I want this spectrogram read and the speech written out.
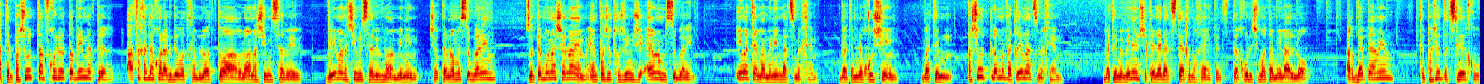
אתם פשוט תהפכו להיות טובים יותר. אף אחד לא יכול להגדיר אתכם, לא תואר, לא אנשים מסביב. ואם אנשים מסביב מאמינים שאתם לא מסוגלים, זאת אמונה שלהם, הם פשוט חושבים שהם לא מסוגלים. אם אתם מאמינים בעצמכם, ואתם נחושים, ואתם פשוט לא מוותרים לעצמכם, ואתם מבינים שכדי להצליח בחיים אתם תצטרכו לשמוע את המילה לא, הרבה פעמים, אתם פשוט תצליחו.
